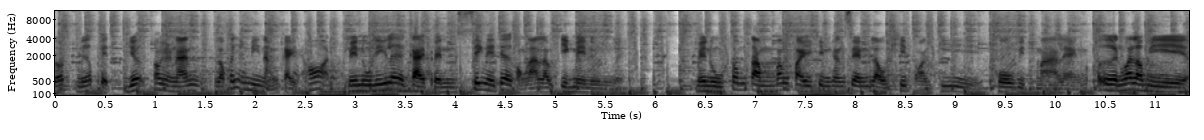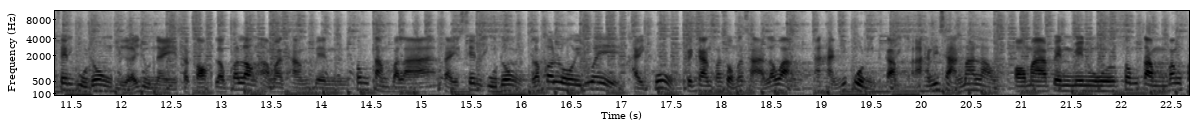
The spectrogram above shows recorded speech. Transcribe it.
รสเนื้อเป็ดเยอะนอกจากนั้นเราก็ยังมีหนังไก่ทอด เมนูนี้เลยกลายเป็นซิกเนเจอร์ของร้านเราอีกเมนูหนึงเลย เมนูส้มตำบ้างไฟชินคันเซ็นเราคิดตอนที่โควิดมาแรงเผอิญว่าเรามีเส้นอูด้งเหลืออยู่ในสต็อก เราก็ลองเอามาทำเป็นส้มตำปลาร้าใส่เส้นอูด้งแล้วก็โรยด้วยไข่กุ้ง เป็นการผสมผสานระหว่างอาหารญี่ปุ่นกับอาหารอีสานบ้านเรา ออกมาเป็นเมนูส้มตำบ้างไฟ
